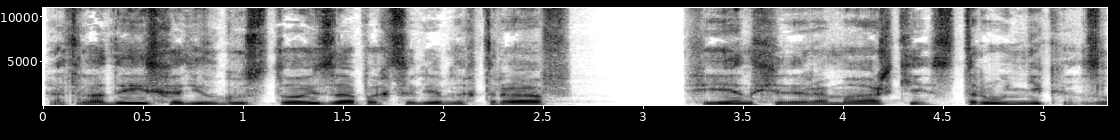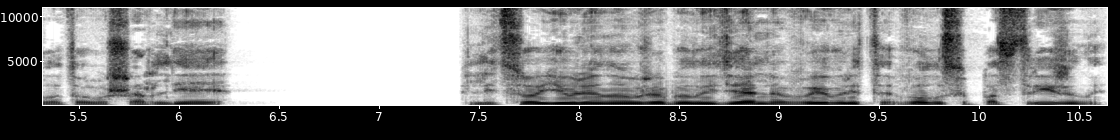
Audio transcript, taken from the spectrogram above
От воды исходил густой запах целебных трав, фенхеля, ромашки, струнника, золотого шарлея. Лицо Юлина уже было идеально выбрито, волосы подстрижены,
